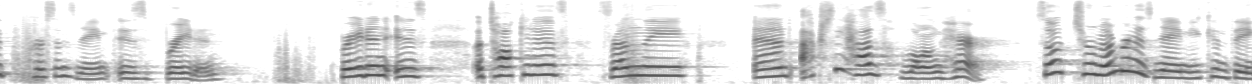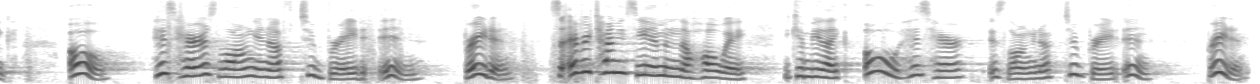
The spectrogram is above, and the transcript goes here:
the person's name is Braden. Braden is a talkative, friendly, and actually has long hair. So to remember his name, you can think, oh, his hair is long enough to braid in. Braden. So every time you see him in the hallway, you can be like, oh, his hair is long enough to braid in. Braden.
